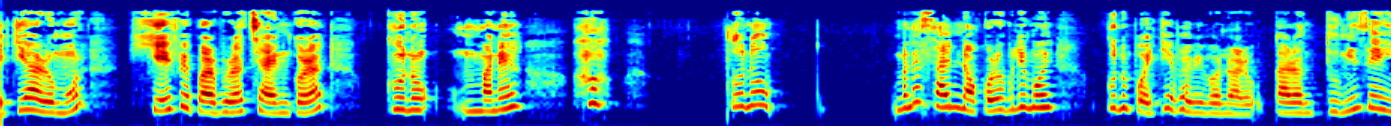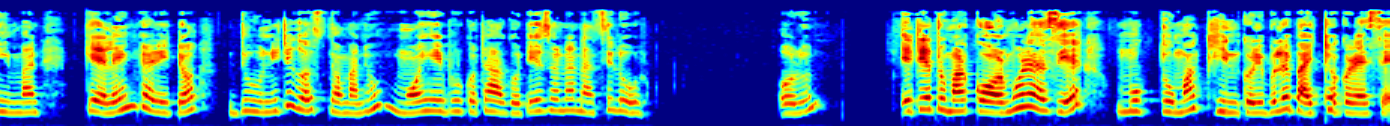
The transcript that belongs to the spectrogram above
এতিয়া আৰু মোৰ সেই পেপাৰবোৰত চাইন কৰাত কোনো মানে কোনো মানে চাইন নকৰোঁ বুলি মই কোনো পধ্যে ভাবিব নোৱাৰোঁ। কাৰণ তুমি যে ইমান কেলেংকাৰিত দুৰ্নীতিগ্ৰস্ত মানুহ মই এইবোৰ কথা আগতেই জনা নাছিলোঁ। অৰুণ? এতিয়া তোমাৰ কৰ্মৰাজিয়ে মোক তোমাক ঘীন কৰিবলৈ বাধ্য কৰাইছে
